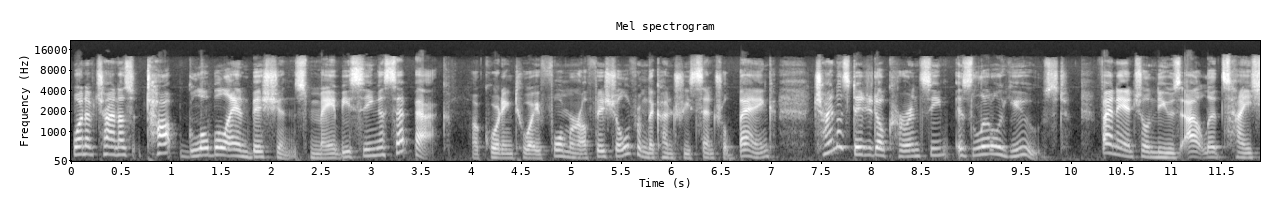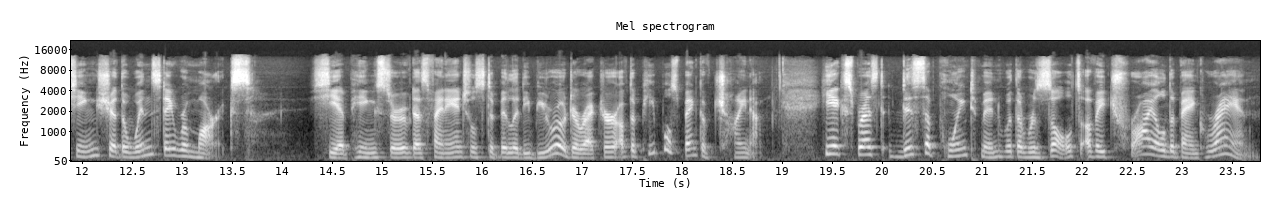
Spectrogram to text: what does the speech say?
One of China's top global ambitions may be seeing a setback. According to a former official from the country's central bank, China's digital currency is little used. Financial news outlet Caixin shared the Wednesday remarks. Xie Ping served as Financial Stability Bureau Director of the People's Bank of China. He expressed disappointment with the results of a trial the bank ran.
